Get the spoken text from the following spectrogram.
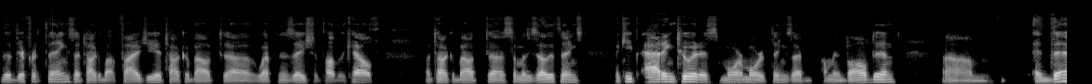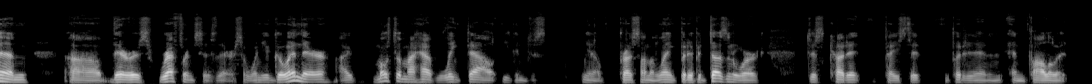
the different things. I talk about 5G. I talk about uh, weaponization of public health. I talk about uh, some of these other things. I keep adding to it as more and more things I'm, I'm involved in. Um, and then uh, there's references there. So when you go in there, I most of them I have linked out. You can just you know press on the link. But if it doesn't work, just cut it, paste it, put it in, and follow it,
